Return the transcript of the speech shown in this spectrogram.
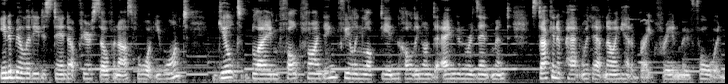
inability to stand up for yourself and ask for what you want guilt, blame, fault finding, feeling locked in, holding on to anger and resentment, stuck in a pattern without knowing how to break free and move forward.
